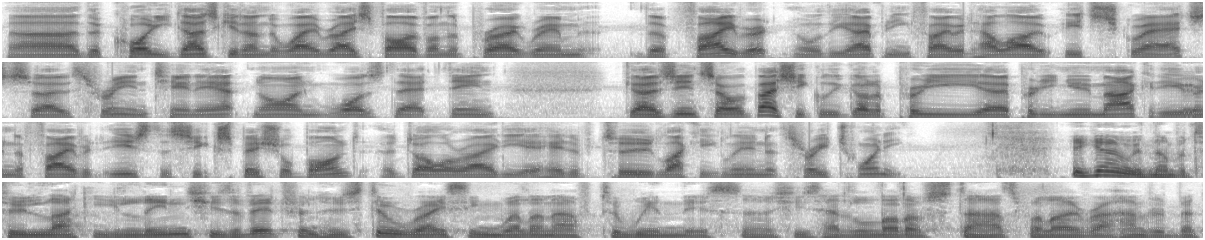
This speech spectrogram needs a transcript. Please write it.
Uh, the quaddy does get underway, race five on the program. The favourite, or the opening favourite, hello, it's scratched. So three and ten out, nine was that then goes in. So we've basically got a pretty uh, pretty new market here, and the favourite is the six special bond, a dollar eighty ahead of two Lucky Lynn at three twenty. You're going with number two, Lucky Lynn. She's a veteran who's still racing well enough to win this. Uh, she's had a lot of starts, well over 100, but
